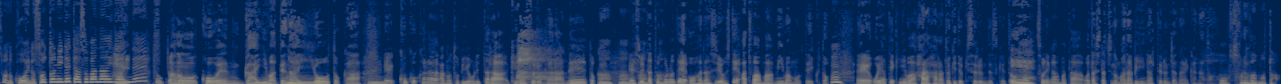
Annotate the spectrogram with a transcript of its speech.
その公園の外に出て遊ばないでね、とか。あの、公園外には出ないよとか、うん、えーここからあの飛び降りたら怪我するからねとか、えーそういったところ、ろでお話をして、あとはまあ見守っていくと。うん。えー親的にはハラハラドキドキするんですけど、ええ。それがまた私たちの学びになってるんじゃないかなと。それはまた。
